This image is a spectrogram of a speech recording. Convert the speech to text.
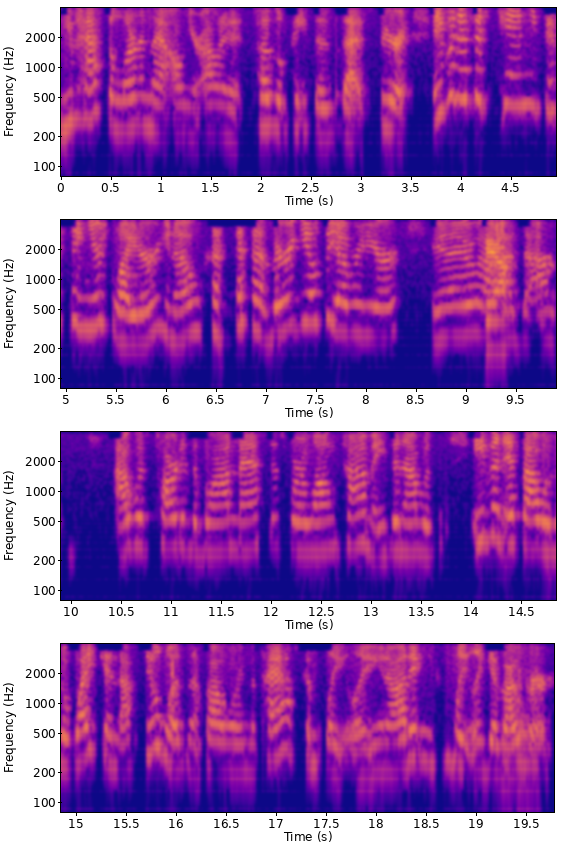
You have to learn that on your own, and it's puzzle pieces that spirit. Even if it's ten, fifteen years later, you know, very guilty over here. You know, Yeah. I, I, I was part of the blind masses for a long time. Even I was, even if I was awakened, I still wasn't following the path completely. You know, I didn't completely give Mhm. over.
